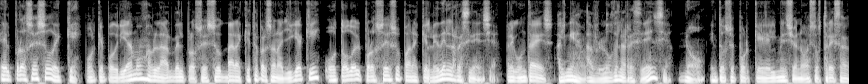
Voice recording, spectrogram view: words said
¿el proceso de qué? Porque podríamos hablar del proceso para que esta persona llegue aquí o todo el proceso para que le den la residencia. Pregunta es, ¿alguien habló de la residencia? No. Entonces, ¿por qué él mencionó esos tres a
